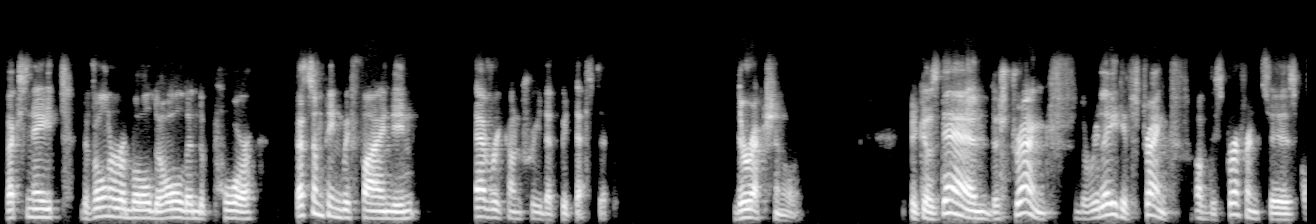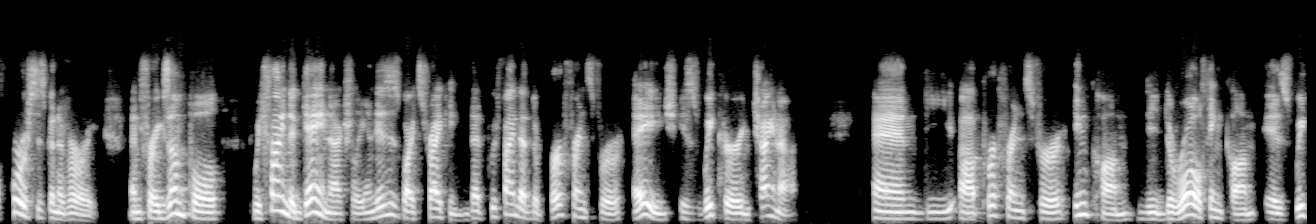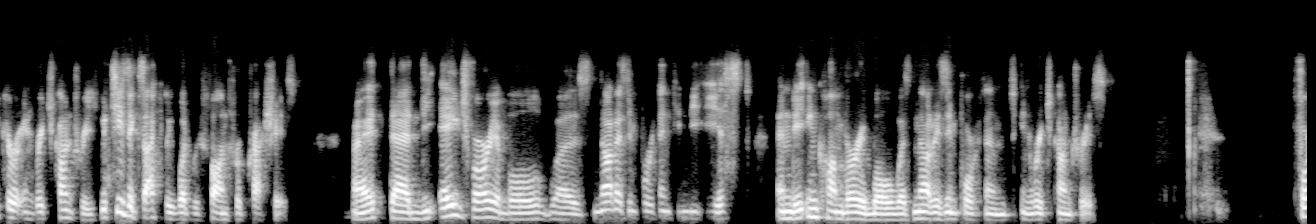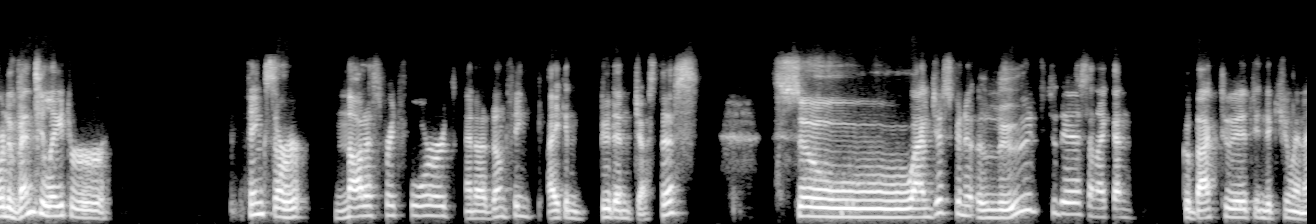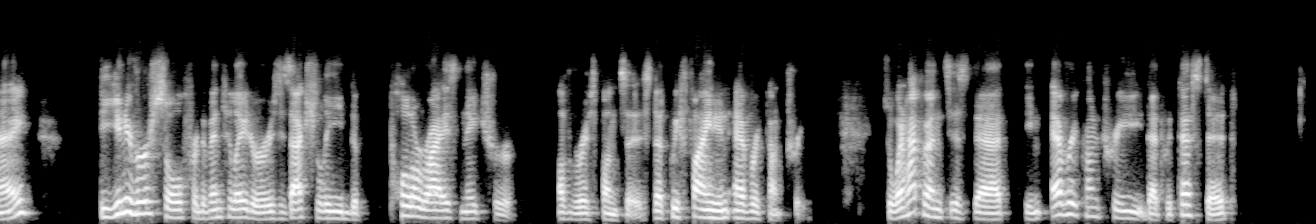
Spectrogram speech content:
vaccinate the vulnerable, the old, and the poor. That's something we find in every country that we tested directionally. Because then the strength, the relative strength of these preferences, of course, is going to vary. And for example, we find again, actually, and this is quite striking, that we find that the preference for age is weaker in China and the uh, preference for income, the, the royal income is weaker in rich countries, which is exactly what we found for crashes, right? That the age variable was not as important in the East and the income variable was not as important in rich countries. For the ventilator, things are not as straightforward, and I don't think I can do them justice. So I'm just going to allude to this, and I can go back to it in the Q&A. The universal for the ventilators is actually the polarized nature of the responses that we find in every country. So what happens is that in every country that we tested,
